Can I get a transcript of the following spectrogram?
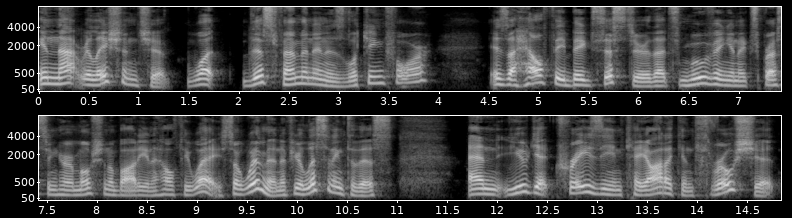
In that relationship, what this feminine is looking for is a healthy big sister that's moving and expressing her emotional body in a healthy way. So, women, if you're listening to this and you get crazy and chaotic and throw shit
